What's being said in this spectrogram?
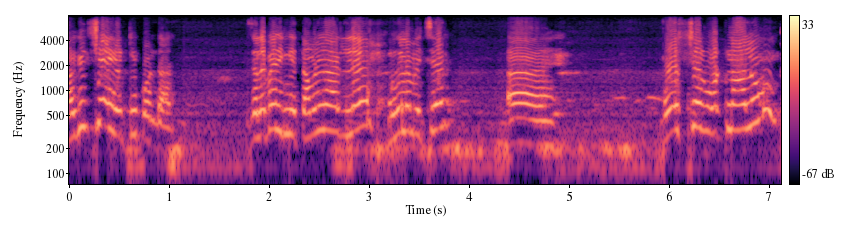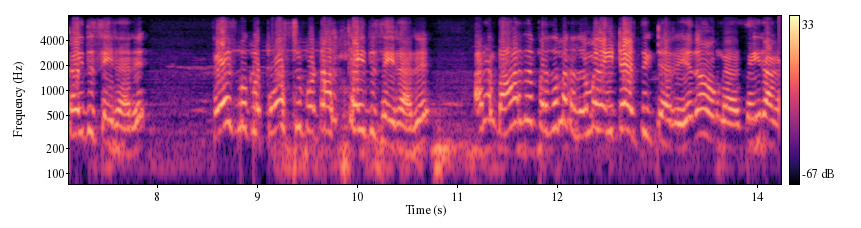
மகிழ்ச்சியா ஏற்றுக்கொண்டார். சில பேர் இங்க தமிழ்நாட்டுல முதலமைச்சர் போஸ்டர் ஒட்டினாலும் கைது செய்யறாரு பேஸ்புக்ல போஸ்டர் போட்டாலும் கைது செய்யறாரு ஆனா பாரத பிரதமர் அது ரொம்ப லைட்டா எடுத்துக்கிட்டாரு. ஏதோ அவங்க செய்யறாங்க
